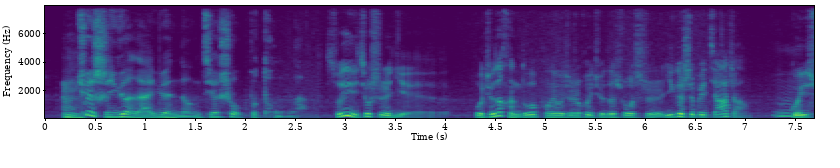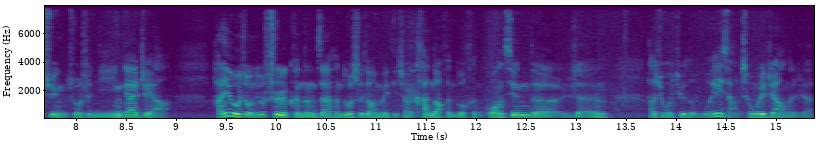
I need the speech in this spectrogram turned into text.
确实越来越能接受不同了。所以就是也，我觉得很多朋友就是会觉得说是一个是被家长规训，说是你应该这样，还有一种就是可能在很多社交媒体上看到很多很光鲜的人，他就会觉得我也想成为这样的人，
